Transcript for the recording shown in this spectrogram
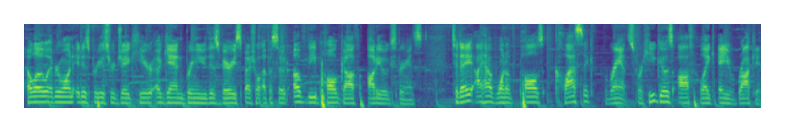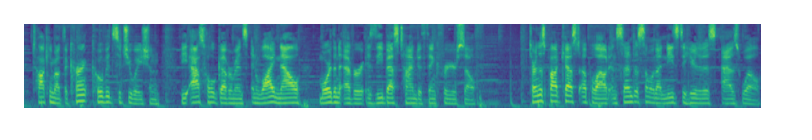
Hello, everyone. It is producer Jake here again, bringing you this very special episode of the Paul Gough audio experience. Today, I have one of Paul's classic rants where he goes off like a rocket, talking about the current COVID situation, the asshole governments, and why now, more than ever, is the best time to think for yourself. Turn this podcast up loud and send it to someone that needs to hear this as well.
